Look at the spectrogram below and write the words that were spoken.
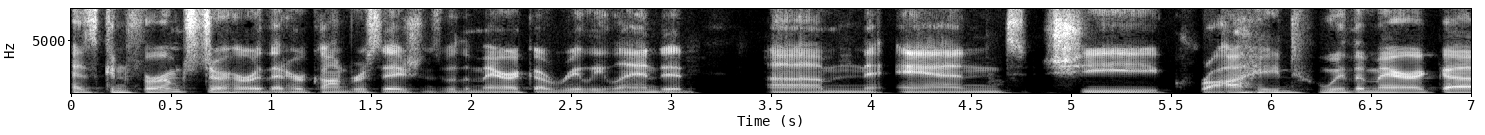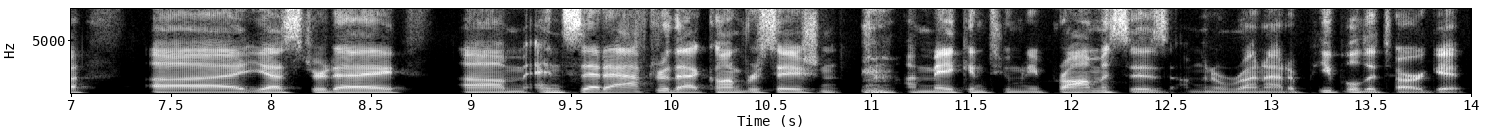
has confirmed to her that her conversations with America really landed. Um, and she cried with America uh, yesterday um, and said after that conversation, I'm making too many promises. I'm going to run out of people to target.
